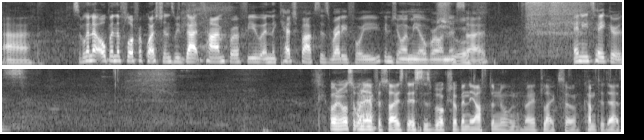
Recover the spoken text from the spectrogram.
Uh, so we're going to open the floor for questions. We've got time for a few, and the catch box is ready for you. You can join me over on sure. this side. Any takers? Oh, and I also want to emphasize there's this workshop in the afternoon, right? Like, so come to that.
